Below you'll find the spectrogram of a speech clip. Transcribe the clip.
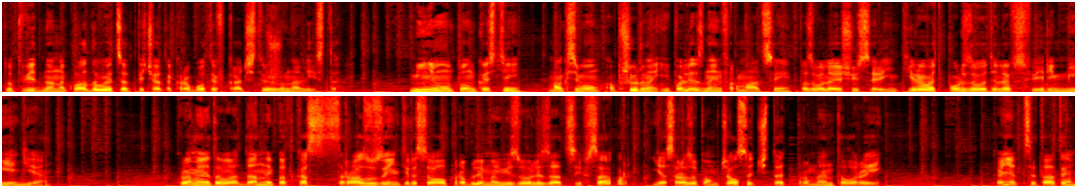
Тут видно накладывается отпечаток работы в качестве журналиста. Минимум тонкостей, максимум обширной и полезной информации, позволяющей сориентировать пользователя в сфере медиа. Кроме этого, данный подкаст сразу заинтересовал проблемой визуализации в SAPR, я сразу помчался читать про Mental Ray. Конец цитаты.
